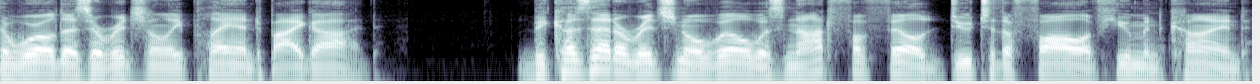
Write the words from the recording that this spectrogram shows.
the world as originally planned by God. Because that original will was not fulfilled due to the fall of humankind,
